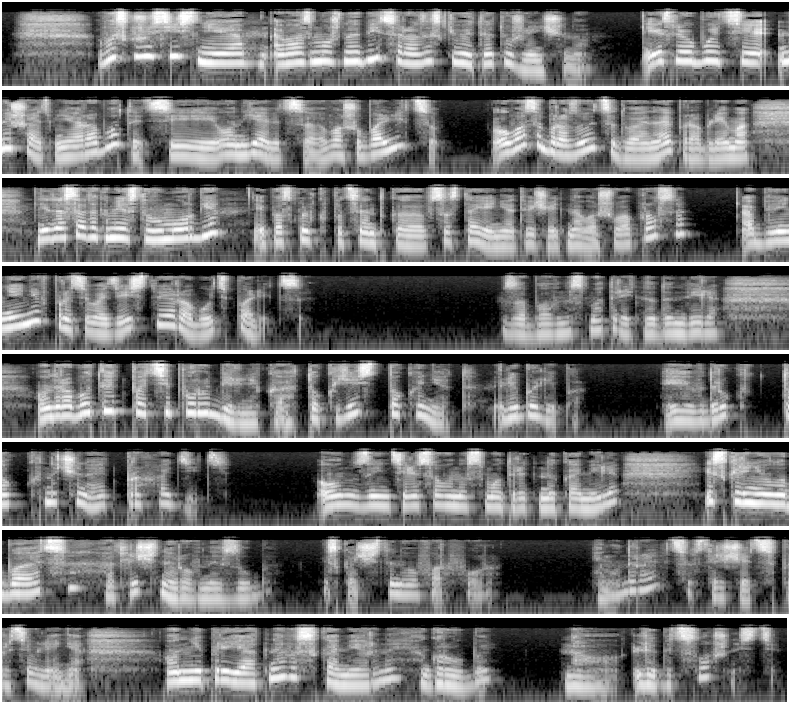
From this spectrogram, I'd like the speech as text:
Выскажусь яснее. Возможно, убийца разыскивает эту женщину. Если вы будете мешать мне работать, и он явится в вашу больницу, у вас образуется двойная проблема. Недостаток места в морге, и поскольку пациентка в состоянии отвечать на ваши вопросы, обвинение в противодействии работе полиции. Забавно смотреть на Денвиля. Он работает по типу рубильника. Ток есть, тока нет. Либо-либо. И вдруг ток начинает проходить. Он заинтересованно смотрит на Камиля, искренне улыбается, отличные ровные зубы из качественного фарфора. Ему нравится встречать сопротивление. Он неприятный, высокомерный, грубый, но любит сложности.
